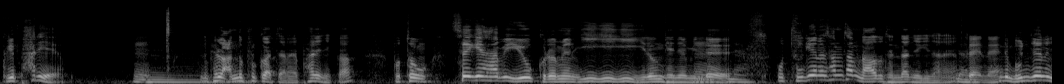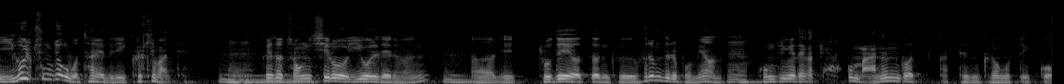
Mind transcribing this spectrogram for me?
그게 8이에요. 음. 근데 별로 안 높을 것 같잖아요. 8이니까. 보통 세개 합이 6 그러면 2, 2, 2 이런 개념인데 네. 뭐두 개는 3, 3 나와도 된다는 얘기잖아요. 네. 네네. 근데 문제는 이걸 충족을 못한 애들이 그렇게 많대요. 음. 그래서 정시로 이월되는 음. 어, 이제 교대의 어떤 그 흐름들을 보면 음. 공주교대가 조금 많은 것 같은 그런 것도 있고.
